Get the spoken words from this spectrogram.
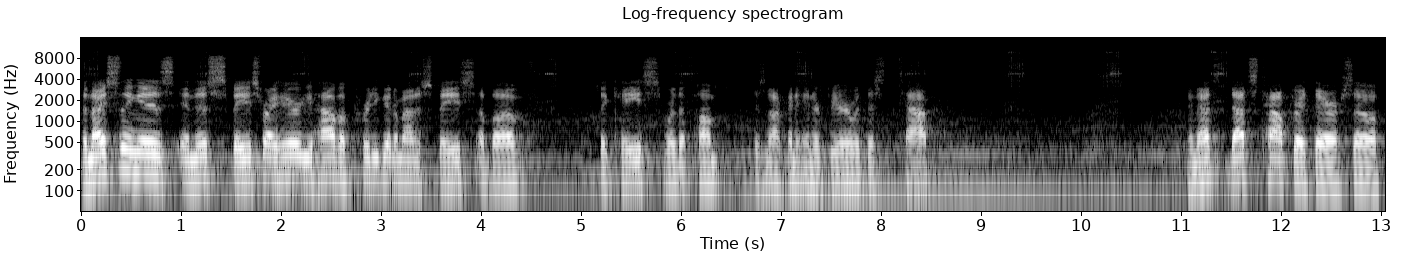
the nice thing is in this space right here, you have a pretty good amount of space above the case where the pump is not going to interfere with this tap. And that's that's tapped right there. So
